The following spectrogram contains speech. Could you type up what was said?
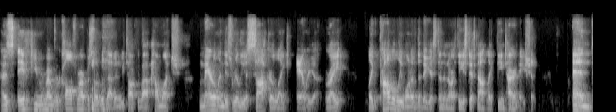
as if you remember recall from our episode with Evan, we talked about how much Maryland is really a soccer like area, right? Like probably one of the biggest in the Northeast, if not like the entire nation. And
